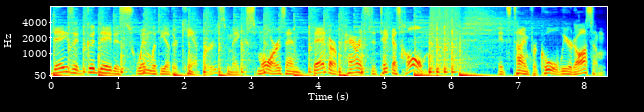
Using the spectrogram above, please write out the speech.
Today's a good day to swim with the other campers, make s'mores, and beg our parents to take us home. It's time for Cool, Weird, Awesome.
